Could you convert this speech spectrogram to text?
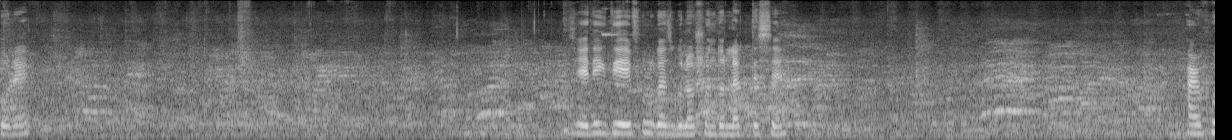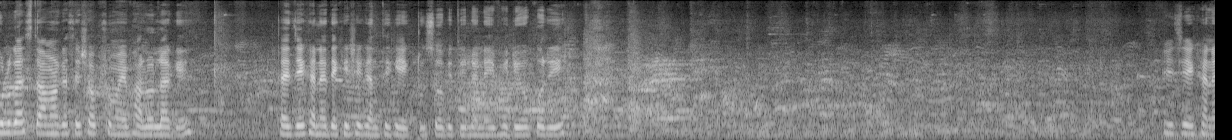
করে। যে এদিক দিয়ে এই ফুল গাছগুলো সুন্দর লাগতেছে। আর ফুল গাছ তো আমার কাছে সব সময় ভালো লাগে। তাই যেখানে দেখি সেখান থেকে একটু ছবি তুলে নেই, ভিডিও করি। এই যে এখানে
